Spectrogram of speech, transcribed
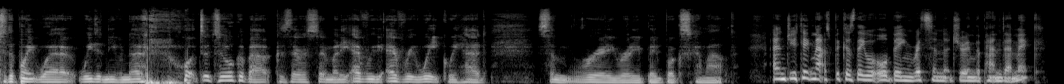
to the point where we didn't even know what to talk about because there were so many. Every every week we had some really really big books come out. And do you think that's because they were all being written during the pandemic,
